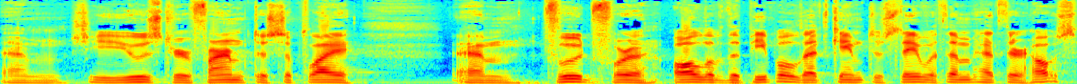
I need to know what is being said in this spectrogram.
Um, she used her farm to supply um, food for all of the people that came to stay with them at their house.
